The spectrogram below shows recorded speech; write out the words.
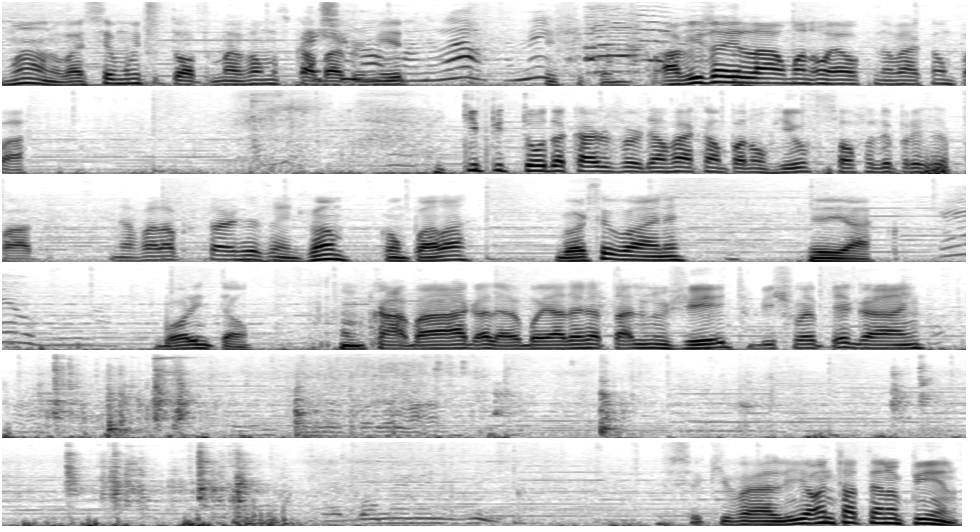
Mano, vai ser muito top, mas vamos Vai acabar chamar primeiro. o Manuel também? Avisa aí lá o Manuel que não vai acampar. Equipe toda Carlos Verdão vai acampar no Rio, só fazer presepado. Nós vai lá pro Star Resende. Vamos acampar lá? Agora você vai, né? E aí, Iaco? É, eu vou lá. Bora então. Vamos acabar, galera. A boiada já tá ali no jeito, o bicho vai pegar, hein? É. Esse aqui vai ali. Onde tá tendo pino?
